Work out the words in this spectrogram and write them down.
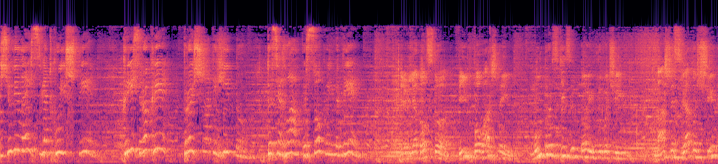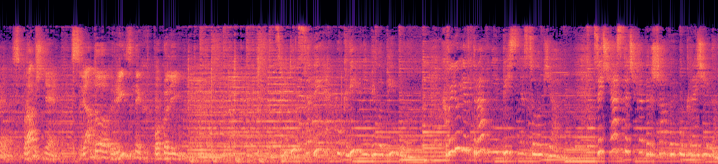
ювілей святкуєш ти, крізь роки пройшла ти гідно, досягла високої мети. 90 вік поважний, мудрості земної глибочі. Наше свято щире, справжнє, свято різних поколінь. Цвітуть сади у квітні білопінно, хвилює в травні пісня солов'я. Це часточка держави Україна,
